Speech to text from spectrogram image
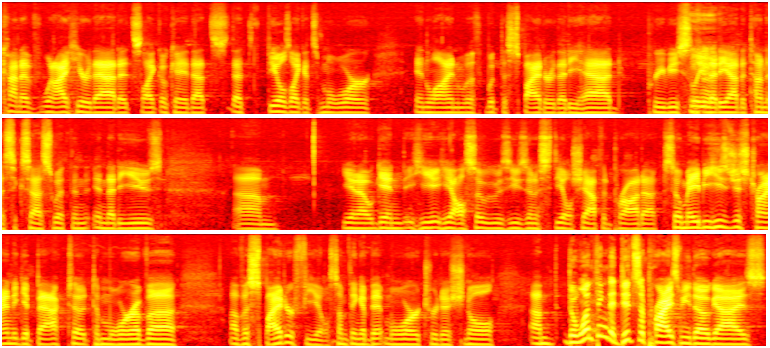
kind of when I hear that, it's like okay, that's that feels like it's more in line with with the spider that he had previously Mhm. that he had a ton of success with and, and that he used. Um, you know, again, he he also was using a steel shafted product, so maybe he's just trying to get back to to more of a of a spider feel, something a bit more traditional. Um, the one thing that did surprise me though, guys,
